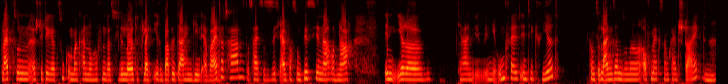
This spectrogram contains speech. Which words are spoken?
bleibt so ein äh, stetiger Zug und man kann nur hoffen, dass viele Leute vielleicht ihre Bubble dahingehend erweitert haben. Das heißt, dass es sich einfach so ein bisschen nach und nach in ihre, ja, in, ihr Umfeld integriert und so langsam so eine Aufmerksamkeit steigt. Mhm.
